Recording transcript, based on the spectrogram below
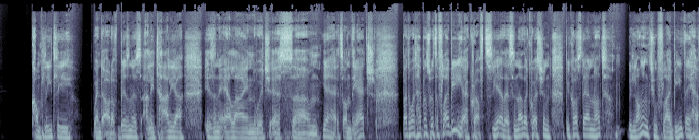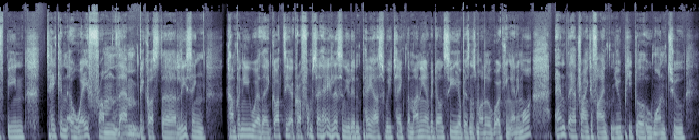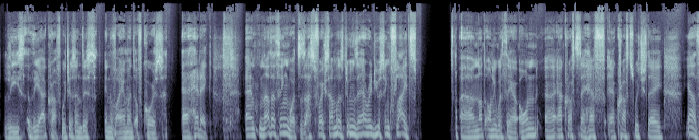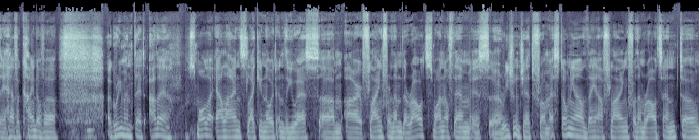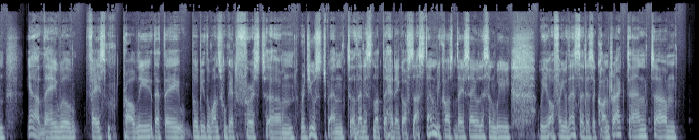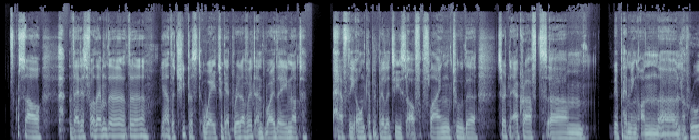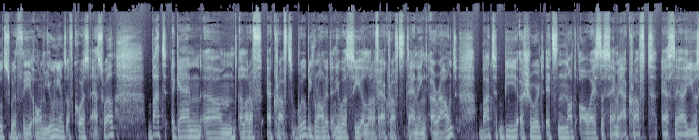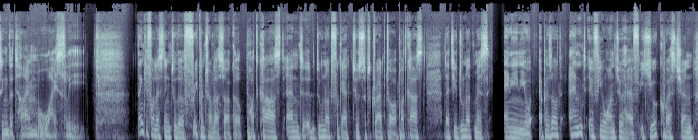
completely went out of business. Alitalia is an airline which is, um, yeah, it's on the edge. But what happens with the Flybe aircrafts? Yeah, that's another question because they're not belonging to Flybe. They have been taken away from them because the leasing company where they got the aircraft from said, Hey, listen, you didn't pay us. We take the money and we don't see your business model working anymore. And they are trying to find new people who want to lease the aircraft, which is in this environment, of course, a headache. And another thing, what SAS, for example, is doing, they are reducing flights. Uh, not only with their own uh, aircrafts, they have aircrafts which they, yeah, they have a kind of a agreement that other smaller airlines, like you know it in the US, um, are flying for them the routes. One of them is uh, Regional Jet from Estonia. They are flying for them routes, and um, yeah, they will face probably that they will be the ones who get first um, reduced, and that is not the headache of SAS then, because they say, well, "Listen, we we offer you this. That is a contract, and um, so that is for them the the yeah the cheapest way to get rid of it, and why they not have the own capabilities of flying to the certain aircrafts um, depending on uh, rules with the own unions, of course, as well. But again, um, a lot of aircrafts will be grounded and you will see a lot of aircraft standing around. But be assured, it's not always the same aircraft as they are using the time wisely. Thank you for listening to the Frequent Traveler Circle podcast. And do not forget to subscribe to our podcast that you do not miss any new episode. And if you want to have your question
